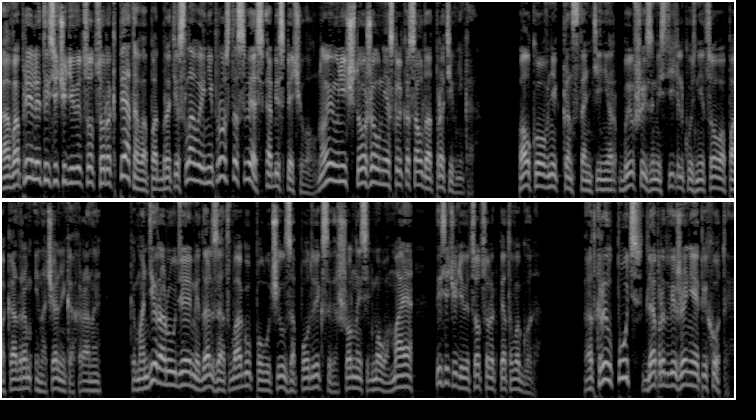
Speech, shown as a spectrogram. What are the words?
А в апреле 1945 под Братиславой не просто связь обеспечивал, но и уничтожил несколько солдат противника. Полковник Константинер, бывший заместитель Кузнецова по кадрам и начальник охраны, командир орудия, медаль за отвагу получил за подвиг, совершенный 7 мая 1945 года открыл путь для продвижения пехоты.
